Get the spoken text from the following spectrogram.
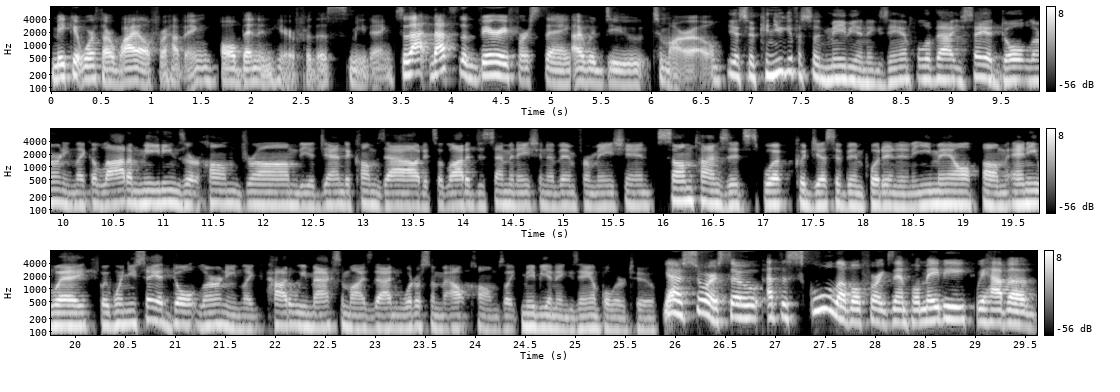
make it worth our while for having all been in here for this meeting? So that that's the very first thing I would do tomorrow. Yeah. So can you give us a, maybe an example of that? You say adult learning, like a lot of meetings are humdrum. The agenda comes out. It's a lot of dissemination of information. Sometimes it's what could just have been put in an email um, anyway. But when you say adult learning, like how do we maximize that and what are some outcomes? Like maybe an example or two. Yeah, sure. So at the school level, for example, maybe we have a,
